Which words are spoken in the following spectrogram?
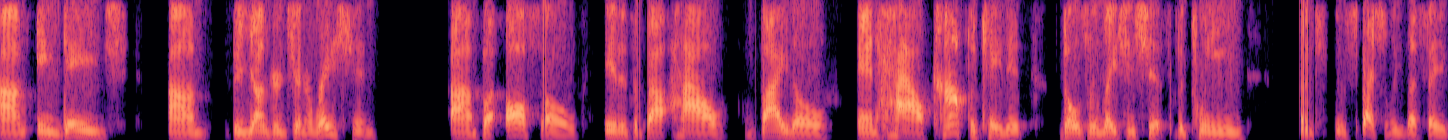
um, engage um, the younger generation, uh, but also it is about how vital and how complicated those relationships between, especially let's say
